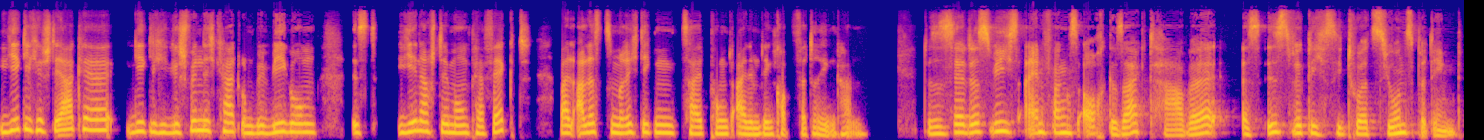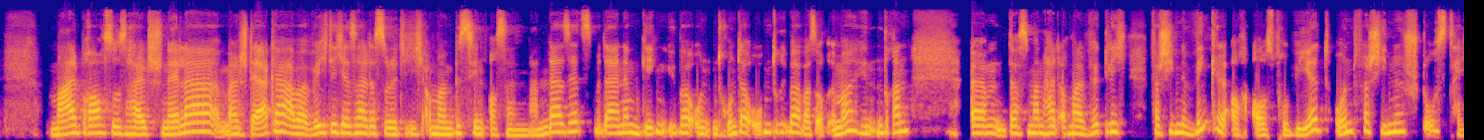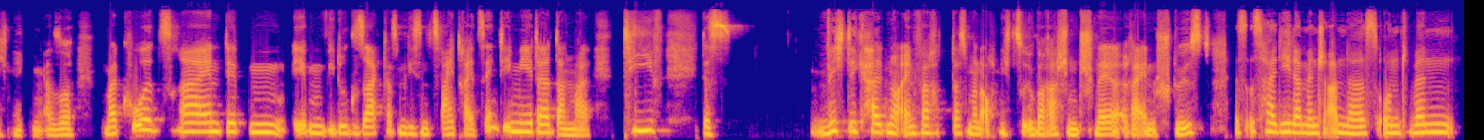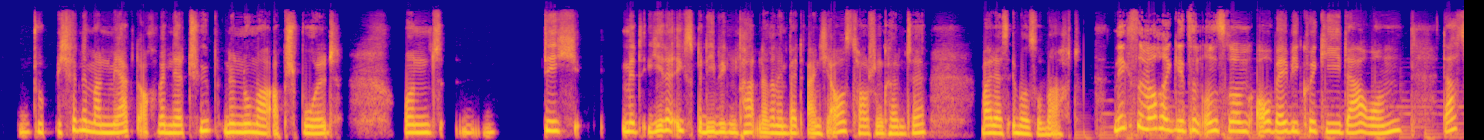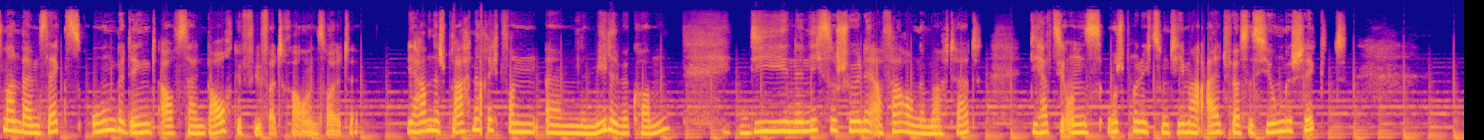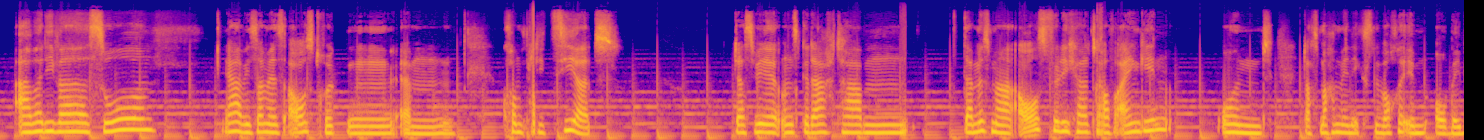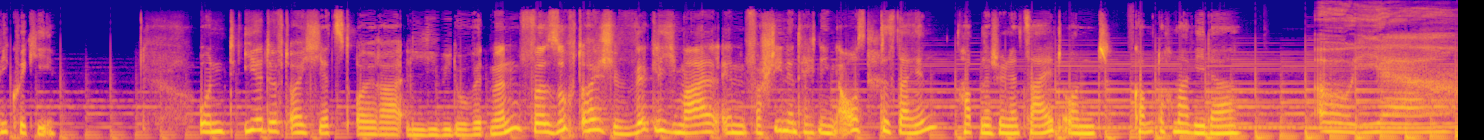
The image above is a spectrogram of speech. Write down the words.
jegliche Stärke, jegliche Geschwindigkeit und Bewegung ist je nach Stimmung perfekt, weil alles zum richtigen Zeitpunkt einem den Kopf verdrehen kann. Das ist ja das, wie ich es anfangs auch gesagt habe. Es ist wirklich situationsbedingt. Mal brauchst du es halt schneller, mal stärker, aber wichtig ist halt, dass du dich auch mal ein bisschen auseinandersetzt mit deinem Gegenüber, unten drunter, oben drüber, was auch immer, hinten dran, ähm, dass man halt auch mal wirklich verschiedene Winkel auch ausprobiert und verschiedene Stoßtechniken. Also mal kurz rein dippen, eben wie du gesagt hast, mit diesen zwei, drei Zentimeter, dann mal tief. Das Wichtig halt nur einfach, dass man auch nicht so überraschend schnell reinstößt. Es ist halt jeder Mensch anders. Und wenn du, ich finde, man merkt auch, wenn der Typ eine Nummer abspult und dich mit jeder x-beliebigen Partnerin im Bett eigentlich austauschen könnte, weil er es immer so macht. Nächste Woche geht es in unserem Oh Baby Quickie darum, dass man beim Sex unbedingt auf sein Bauchgefühl vertrauen sollte. Wir haben eine Sprachnachricht von ähm, einem Mädel bekommen, die eine nicht so schöne Erfahrung gemacht hat. Die hat sie uns ursprünglich zum Thema alt versus jung geschickt. Aber die war so, ja, wie sollen wir es ausdrücken, ähm, kompliziert, dass wir uns gedacht haben, da müssen wir ausführlicher drauf eingehen. Und das machen wir nächste Woche im Oh Baby Quickie. Und ihr dürft euch jetzt eurer Libido widmen. Versucht euch wirklich mal in verschiedenen Techniken aus. Bis dahin, habt eine schöne Zeit und kommt doch mal wieder. Oh yeah.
